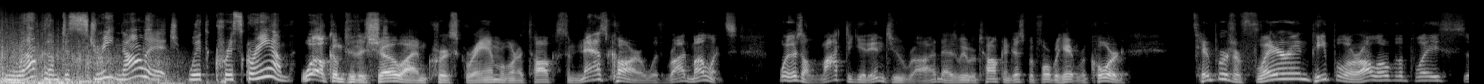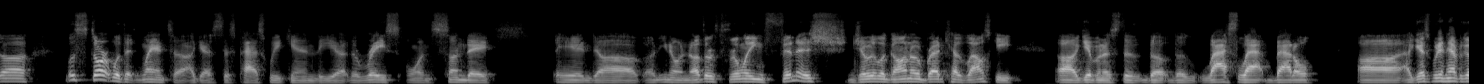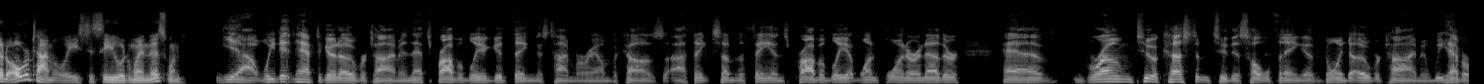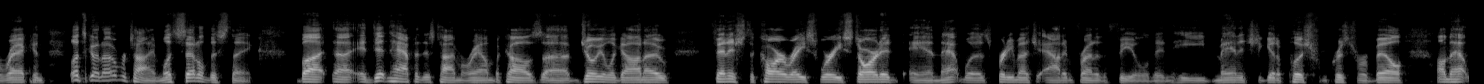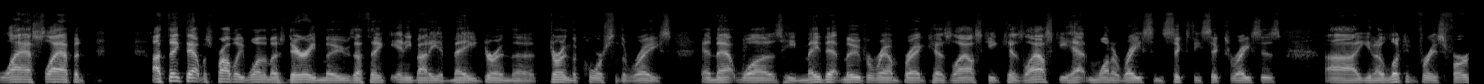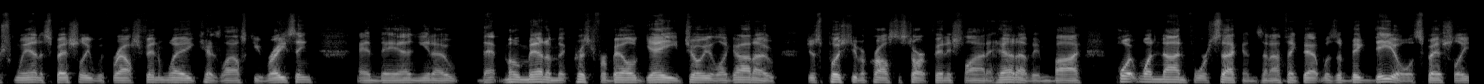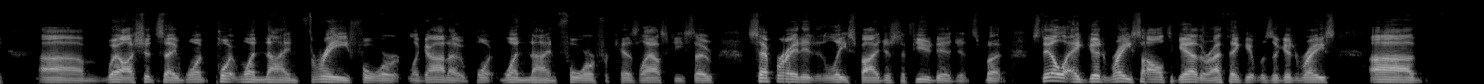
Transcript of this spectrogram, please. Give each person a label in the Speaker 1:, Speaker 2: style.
Speaker 1: Welcome to Street Knowledge with Chris Graham.
Speaker 2: Welcome to the show. I'm Chris Graham. We're going to talk some NASCAR with Rod Mullins. Boy, there's a lot to get into, Rod, as we were talking just before we hit record. Tempers are flaring, people are all over the place. Uh, let's start with Atlanta, I guess, this past weekend, the uh, the race on Sunday. And uh, you know, another thrilling finish. Joey Logano, Brad Keselowski uh, giving us the the the last lap battle uh, I guess we didn't have to go to overtime at least to see who would win this one.
Speaker 3: Yeah, we didn't have to go to overtime, and that's probably a good thing this time around because I think some of the fans probably at one point or another have grown too accustomed to this whole thing of going to overtime and we have a wreck and let's go to overtime let's settle this thing but uh, it didn't happen this time around because uh, joey logano finished the car race where he started, and that was pretty much out in front of the field. And he managed to get a push from Christopher Bell on that last lap. And I think that was probably one of the most daring moves I think anybody had made during the during the course of the race, and that was he made that move around Brad Keselowski. Keselowski hadn't won a race in 66 races. Uh, you know, looking for his first win, especially with Roush Fenway, Keselowski Racing. And then, you know, that momentum that Christopher Bell gave Joey Logano just pushed him across the start finish line ahead of him by 0.194 seconds. And I think that was a big deal, especially, um, well, I should say 1.193 for Logano, 0.194 for Keselowski. So separated at least by just a few digits, but still a good race altogether. I think it was a good race. Uh,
